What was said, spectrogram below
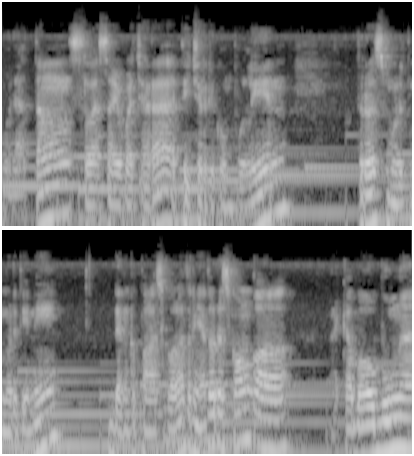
gue datang selesai upacara teacher dikumpulin terus murid-murid ini dan kepala sekolah ternyata udah sekongkol. Mereka bawa bunga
